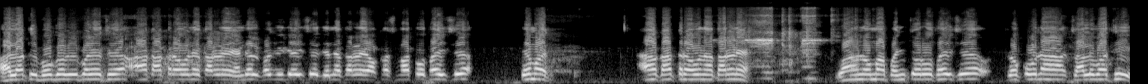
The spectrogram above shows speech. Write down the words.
હાલાકી ભોગવવી પડે છે. આ કાંકરાઓને કારણે હેન્ડલ ફગી જાય છે, જેના કારણે અકસ્માતો થાય છે. તેમજ આ કાંકરાઓના કારણે વાહનોમાં પંચરો થાય છે, ટ્રકોના ચાલવાથી,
